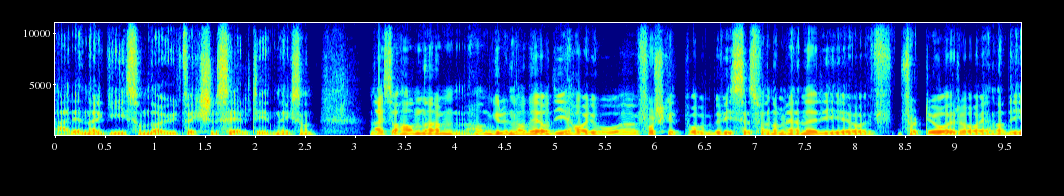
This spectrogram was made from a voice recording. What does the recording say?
er energi som da utveksles hele tiden. ikke sant? Nei, så han, um, han, grunnla det, og de har jo uh, forsket på bevissthetsfenomener i 40 år. Og en av de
